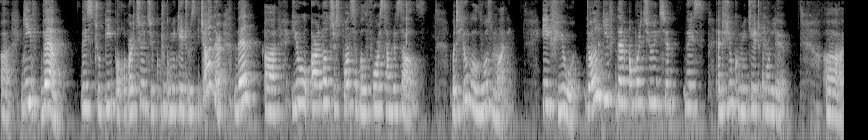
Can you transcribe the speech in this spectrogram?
uh, give them these two people opportunity to communicate with each other, then uh, you are not responsible for some results, but you will lose money. If you don't give them opportunity this and you communicate only uh,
